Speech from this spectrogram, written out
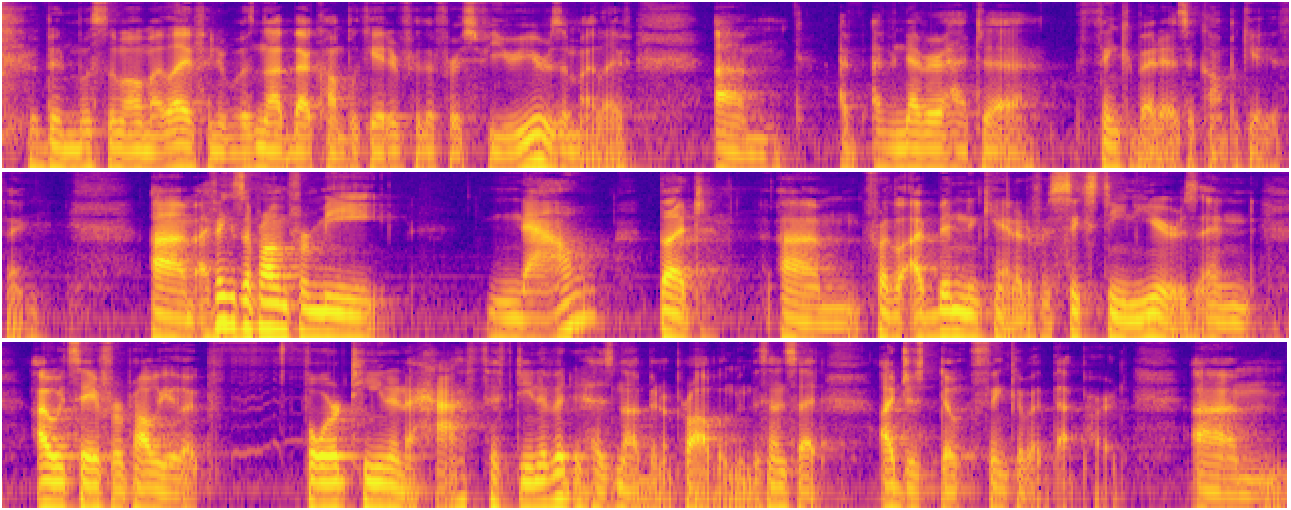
I've been Muslim all my life, and it was not that complicated for the first few years of my life. Um, I've I've never had to think about it as a complicated thing. Um, I think it's a problem for me now, but um, for the, I've been in Canada for 16 years, and I would say for probably like 14 and a half, 15 of it, it has not been a problem in the sense that I just don't think about that part. Um,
